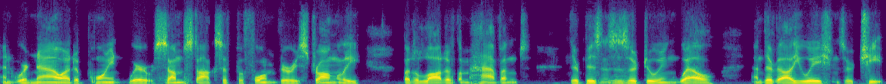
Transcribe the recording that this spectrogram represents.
And we're now at a point where some stocks have performed very strongly, but a lot of them haven't. Their businesses are doing well and their valuations are cheap.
